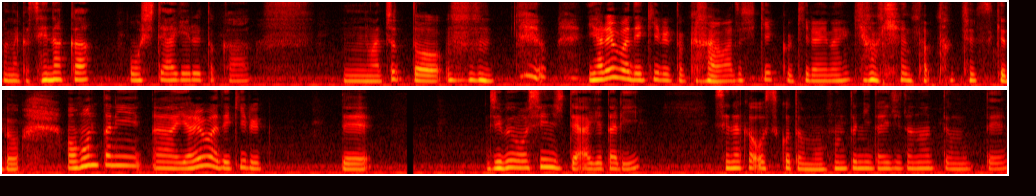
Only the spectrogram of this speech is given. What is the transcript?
まあ、なんか背中押してあげるとか、うんまあ、ちょっと やればできるとか私結構嫌いな表現だったんですけど、まあ、本当にあやればできるって自分を信じてあげたり背中を押すことも本当に大事だなって思って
